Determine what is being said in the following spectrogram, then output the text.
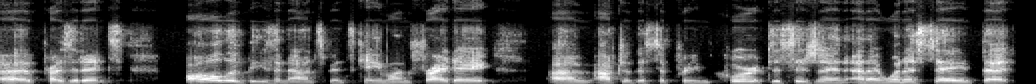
uh, president. All of these announcements came on Friday um, after the Supreme Court decision. And I want to say that,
